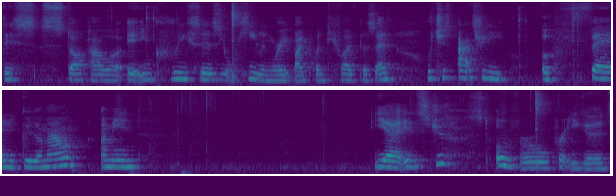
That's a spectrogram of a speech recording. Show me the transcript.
this star power it increases your healing rate by twenty five percent, which is actually a fairly good amount. I mean, yeah, it's just overall pretty good,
